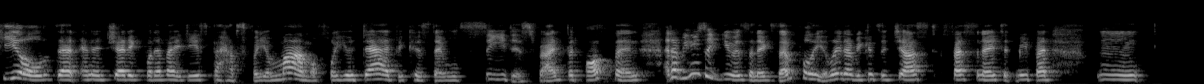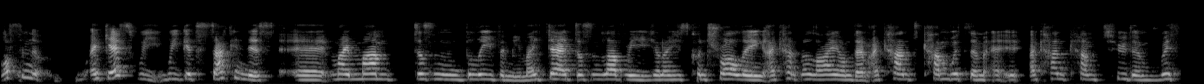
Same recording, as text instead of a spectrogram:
heal that energetic, whatever it is, perhaps for your mom or for your dad, because they will see this, right? But often, and I'm using you as an example later because it just fascinated me, but um, often i guess we we get stuck in this uh, my mom doesn't believe in me my dad doesn't love me you know he's controlling i can't rely on them i can't come with them i can't come to them with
